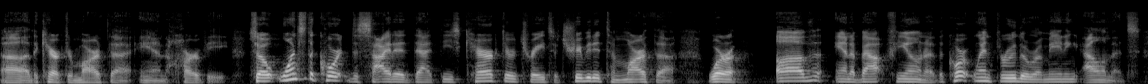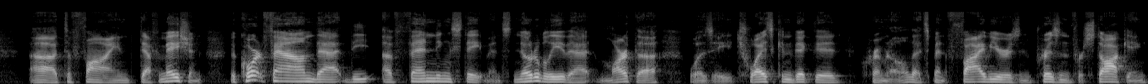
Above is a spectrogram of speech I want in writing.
uh, the character Martha and Harvey. So once the court decided that these character traits attributed to Martha were of and about Fiona, the court went through the remaining elements uh, to find defamation. The court found that the offending statements, notably that Martha was a twice convicted criminal that spent five years in prison for stalking,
